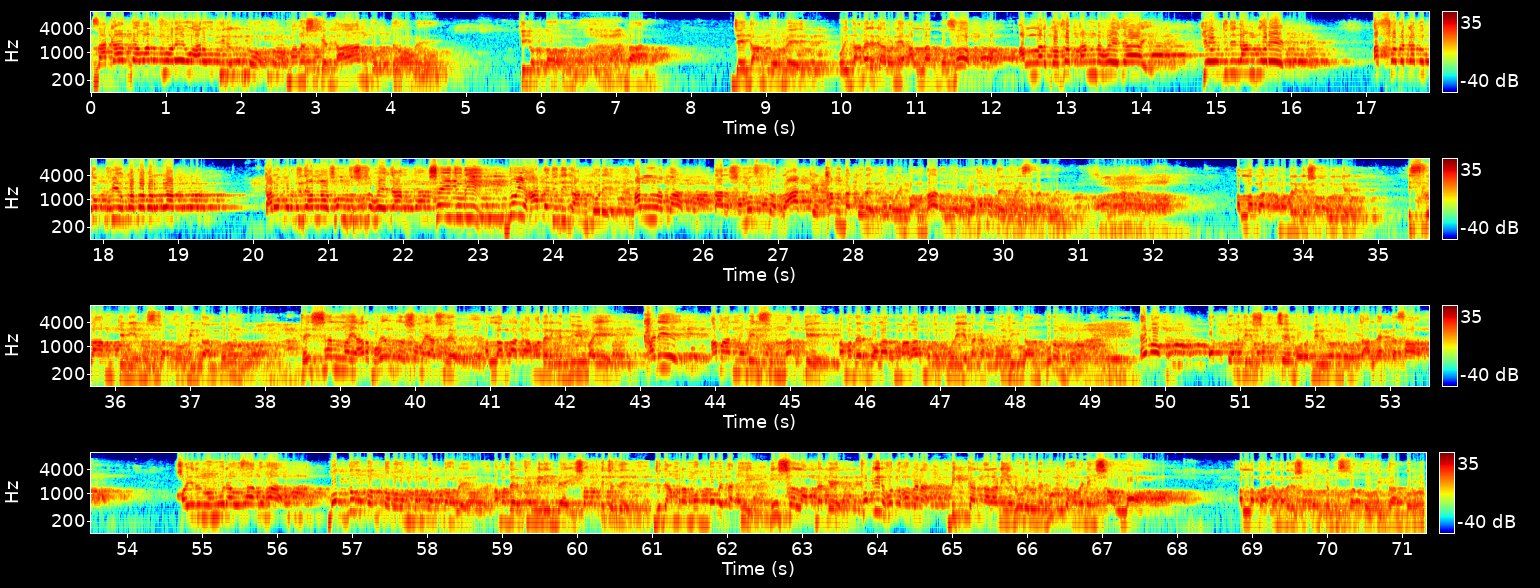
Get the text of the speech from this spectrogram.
জাকাত দেওয়ার পরেও আরও অতিরিক্ত মানুষকে দান করতে হবে। কি করতে হবে? দান। যে দান করবে, ওই দানের কারণে আল্লাহর গজব আল্লাহর গজব ঠান্ডা হয়ে যায়। কেউ যদি দান করে কারও উপর যদি আল্লাহ সন্তুষ্ট হয়ে যান, সেই যদি দুই হাতে যদি দান করে, আল্লাহ তার সমস্ত রাগকে ঠান্ডা করে ওই বান্দার উপর রহমতের ফয়সালা করেন। আল্লাহ পাক আমাদেরকে সকলকে ইসলামকে নিয়ে বুঝবার তৌফিক দান করুন। তেইশ সাল নয় আর ভয়ঙ্কর সময় আসলেও আল্লাহ পাক আমাদেরকে দুই পায়ে খাড়িয়ে আমার নবীর সুন্নাতকে আমাদের গলার মালার মতো পরিয়ে থাকা তৌফিক দান করুন। এবং অর্থনীতির সবচেয়ে বড় মেরুদণ্ড হচ্ছে আল্লাহ একটা সাথ মধ্যম অবলম্বন করতে হবে। আমাদের ফ্যামিলির ব্যয় যদি আমরা মধ্যমে থাকি আপনাকে ফকির হতে হবে না, ভিক্ষার তালা নিয়ে রুড়ে রুড়ে ঘুরতে হবে না ইনশাল্লাহ আল্লাহ পাক আমাদের সকলকে বুঝবার তো দান করুন।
